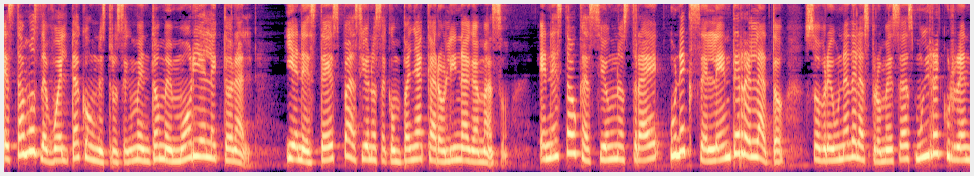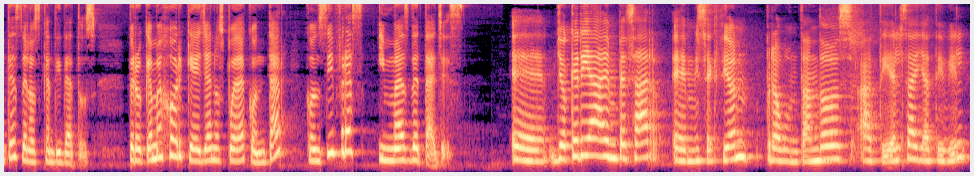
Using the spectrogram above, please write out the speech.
Estamos de vuelta con nuestro segmento Memoria Electoral y en este espacio nos acompaña Carolina Gamazo. En esta ocasión nos trae un excelente relato sobre una de las promesas muy recurrentes de los candidatos, pero qué mejor que ella nos pueda contar con cifras y más detalles. Eh, yo quería empezar eh, mi sección preguntándoos a ti, Elsa, y a ti, Bill,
